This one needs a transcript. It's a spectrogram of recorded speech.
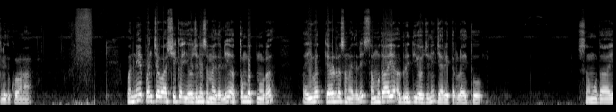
ತಿಳಿದುಕೊಳ್ಳೋಣ. ಒಂದನೇ ಪಂಚವಾರ್ಷಿಕ ಯೋಜನೆ ಸಮಯದಲ್ಲಿ ಹತ್ತೊಂಬತ್ತು ನೂರ ಐವತ್ತೆರಡರ ಸಮಯದಲ್ಲಿ ಸಮುದಾಯ ಅಭಿವೃದ್ಧಿ ಯೋಜನೆ ಜಾರಿ ತರಲಾಯಿತು. ಸಮುದಾಯ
